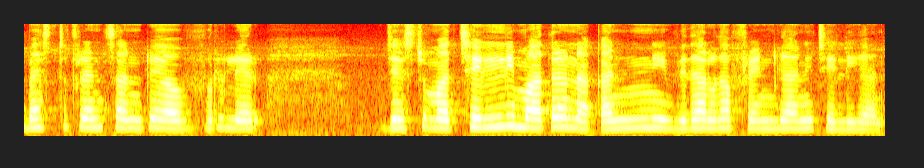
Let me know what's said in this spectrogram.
బెస్ట్ ఫ్రెండ్స్ అంటూ ఎవరు లేరు. జస్ట్ మా చెల్లి మాత్రం నాకు అన్ని విధాలుగా ఫ్రెండ్ కానీ చెల్లి కానీ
